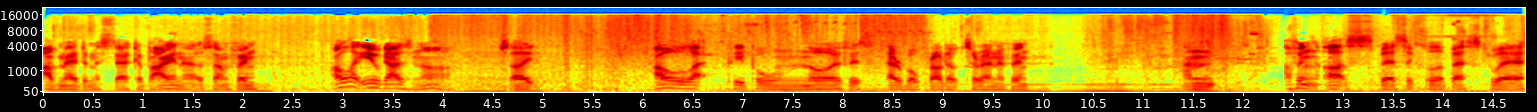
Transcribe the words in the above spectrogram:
I've made a mistake of buying it or something. I'll let you guys know. So I'll let people know if it's a terrible product or anything. And I think that's basically the best way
